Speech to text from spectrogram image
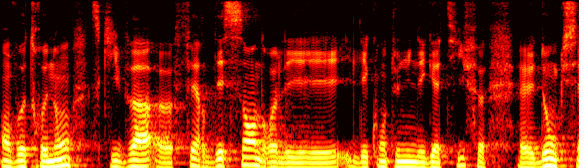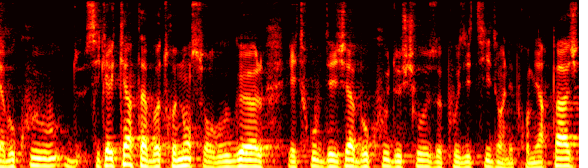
en votre nom, ce qui va euh, faire descendre les, les contenus négatifs. Euh, donc, s'il y a beaucoup, si quelqu'un tape votre nom sur Google et trouve déjà beaucoup de choses positives dans les premières pages,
